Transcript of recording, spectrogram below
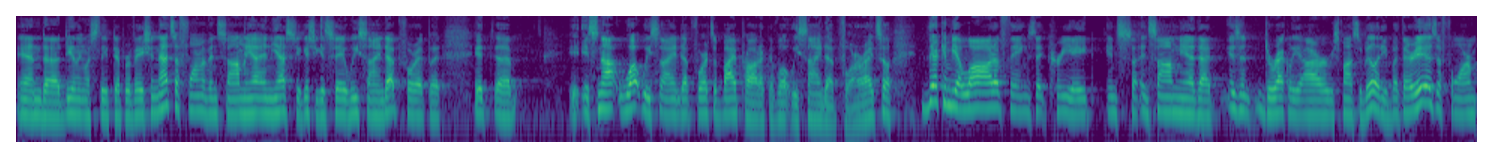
and uh, dealing with sleep deprivation. That's a form of insomnia, and yes, I guess you could say we signed up for it, but it. Uh, it's not what we signed up for, it's a byproduct of what we signed up for, all right? So there can be a lot of things that create ins- insomnia that isn't directly our responsibility, but there is a form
